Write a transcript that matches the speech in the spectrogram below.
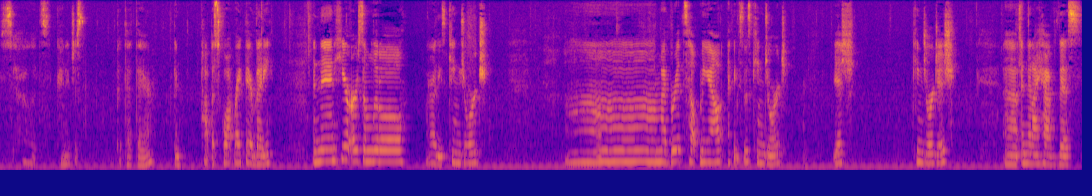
So let's kind of just put that there. You can pop a squat right there, buddy. And then here are some little, what are these, King George? My Brits help me out. I think this is King George ish. King George ish. Uh, and then I have this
